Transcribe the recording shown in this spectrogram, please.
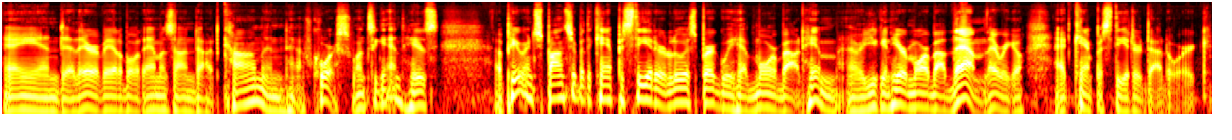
And uh, they're available at amazon.com. And of course, once again, his appearance sponsored by the Campus Theater Lewisburg. We have more about him, or you can hear more about them. There we go, at campustheater.org.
